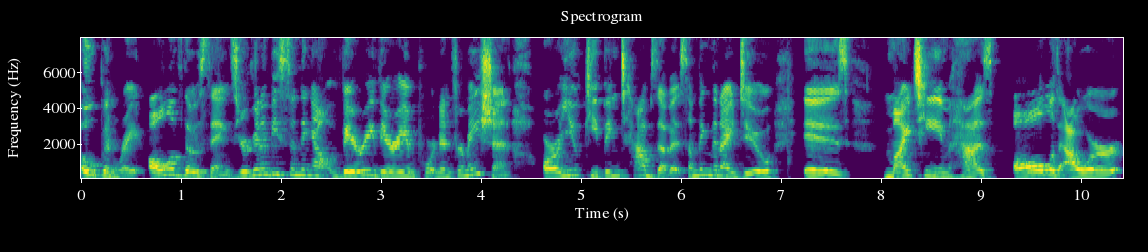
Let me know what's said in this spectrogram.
open rate, all of those things. You're going to be sending out very very important information. Are you keeping tabs of it? Something that I do is my team has all of our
